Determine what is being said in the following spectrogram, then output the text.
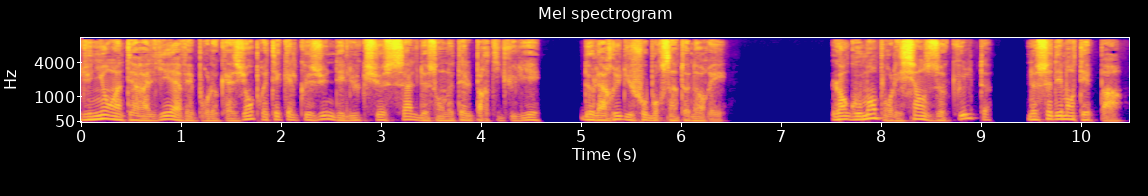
L'Union interalliée avait pour l'occasion prêté quelques-unes des luxueuses salles de son hôtel particulier de la rue du Faubourg Saint-Honoré. L'engouement pour les sciences occultes ne se démentait pas,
